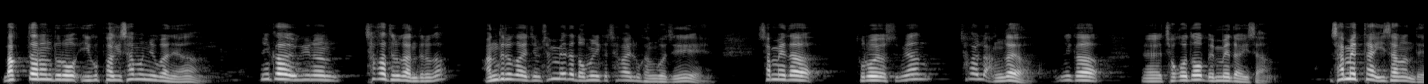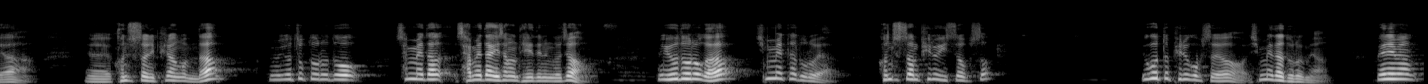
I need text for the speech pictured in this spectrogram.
막다른 도로 2 곱하기 3은 6 아니야. 그러니까 여기는 차가 들어가 안 들어가? 안 들어가야 지금 3m 넘으니까 차가 일로 간 거지. 3m 도로였으면 차가 일로 안 가요. 그러니까 에, 적어도 몇 메다 이상. 3m 이상은 돼야 에, 건축선이 필요한 겁니다. 그럼 이쪽 도로도 3m, 4m 이상은 돼야 되는 거죠. 이 도로가 10m 도로야. 건축선 필요 있어 없어? 이것도 필요가 없어요. 10m 도로면. 왜냐면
